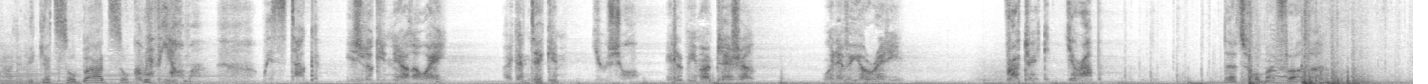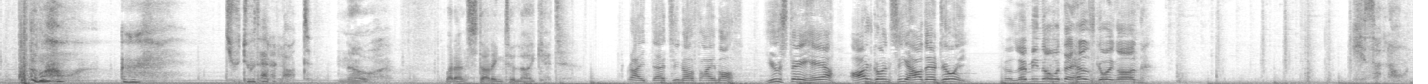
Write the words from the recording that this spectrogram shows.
How did it get so bad so quick? Heavy armor. We're stuck. He's looking the other way. I can take him. You sure? It'll be my pleasure. Whenever you're ready. Rodric, you're up. That's for my father. Wow. Uh, do you do that a lot? No, but I'm starting to like it. Right, that's enough. I'm off. You stay here. I'll go and see how they're doing. Let me know what the hell's going on. He's alone.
